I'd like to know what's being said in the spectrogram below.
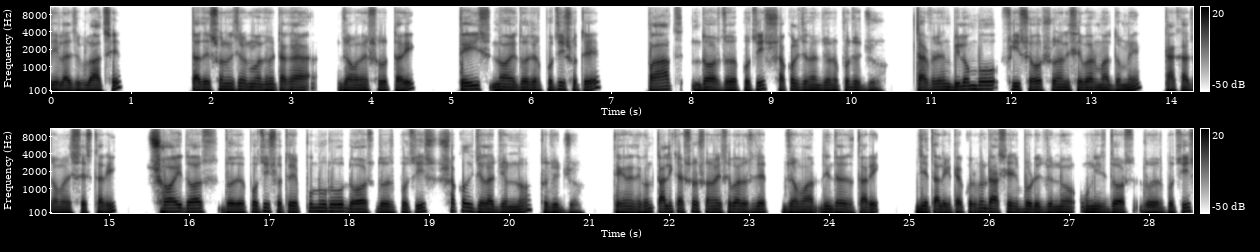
জেলা যেগুলো আছে। তাদের সন্ন্যাসের মাধ্যমে টাকা জমা দেওয়ার শুরুর তারিখ তেইশ নয় দু হাজার পঁচিশ হতে পাঁচ দশ দু হাজার পঁচিশ সকল জেলার জন্য প্রযোজ্য। তারপরে বিলম্ব ফি সহ সোনালী সেবার মাধ্যমে টাকা জমার শেষ তারিখ ছয় দশ দু হাজার পঁচিশ হতে পনেরো দশ দু হাজার পঁচিশ সকল জেলার জন্য প্রযোজ্য। এখানে দেখুন, তালিকা সহ সোনালী সেবার রসিদের জমা নির্ধারিত তারিখ যে তালিকাটা করবেন রাজশাহী বোর্ডের জন্য উনিশ দশ দু হাজার পঁচিশ,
